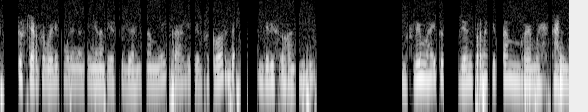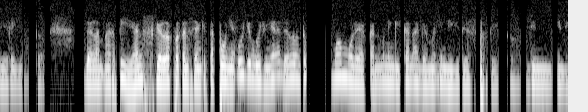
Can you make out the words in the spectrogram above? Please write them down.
Itu secara pribadi kemudian nantinya nanti ya sudah menikah gitu ya berkeluarga menjadi seorang ibu. Muslimah itu jangan pernah kita meremehkan diri gitu. Dalam artian segala potensi yang kita punya ujung-ujungnya adalah untuk memuliakan meninggikan agama ini gitu ya seperti itu. Din ini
